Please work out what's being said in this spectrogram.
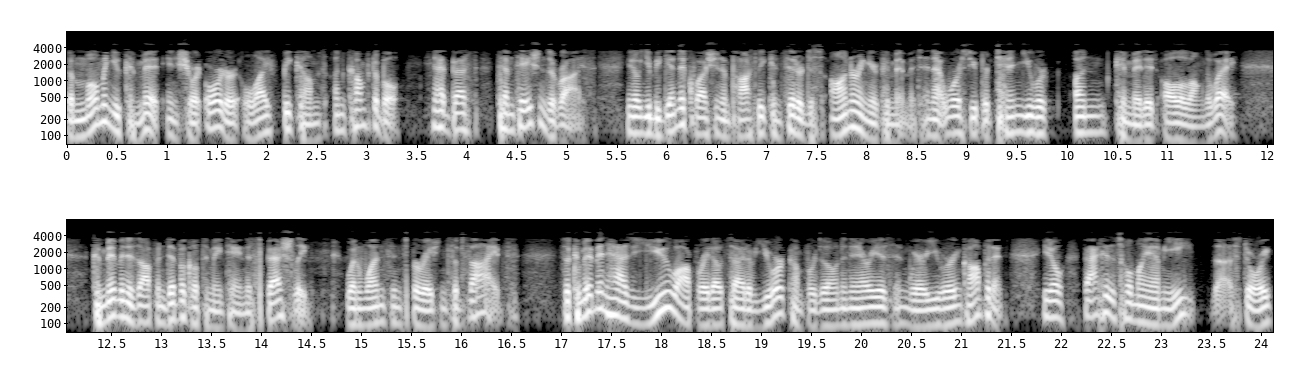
The moment you commit in short order, life becomes uncomfortable. At best, temptations arise. You know, you begin to question and possibly consider dishonoring your commitment, and at worst, you pretend you were uncommitted all along the way. Commitment is often difficult to maintain, especially when one's inspiration subsides. So commitment has you operate outside of your comfort zone in areas in where you were incompetent. You know, back to this whole Miami uh, story.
